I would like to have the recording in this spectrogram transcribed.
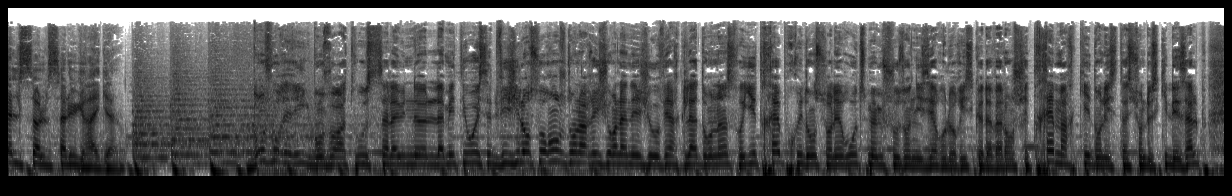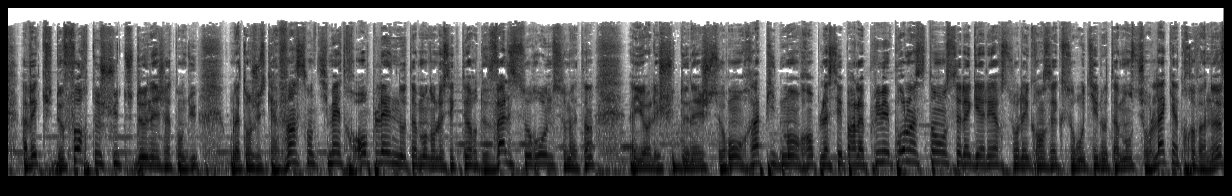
Del Sol. Salut Greg. Bonjour Eric, bonjour à tous. À la une, la météo et cette vigilance orange dans la région à la neige et au verglas dans l'Ain. Soyez très prudents sur les routes. Même chose en Isère où le risque d'avalanche est très marqué dans les stations de ski des Alpes avec de fortes chutes de neige attendues. On attend jusqu'à 20 cm en pleine, notamment dans le secteur de val ce matin. D'ailleurs, les chutes de neige seront rapidement remplacées par la pluie. Mais pour l'instant, c'est la galère sur les grands axes routiers, notamment sur l'A89.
